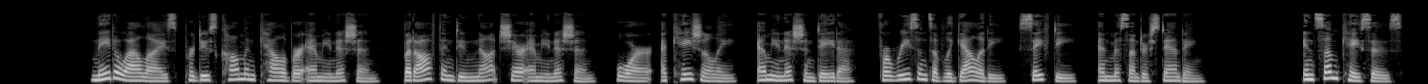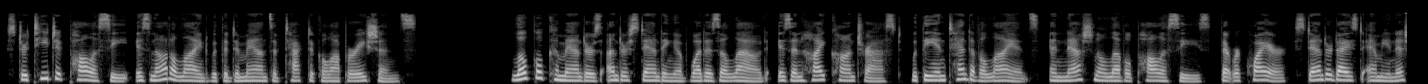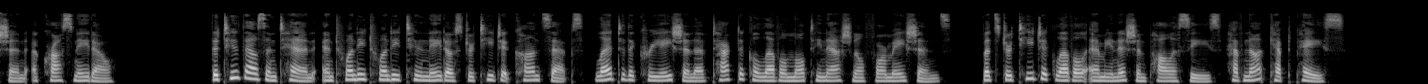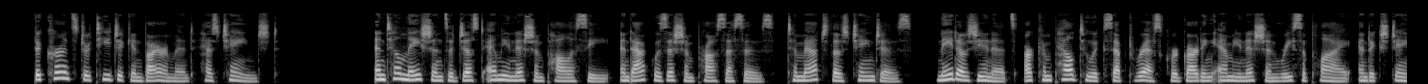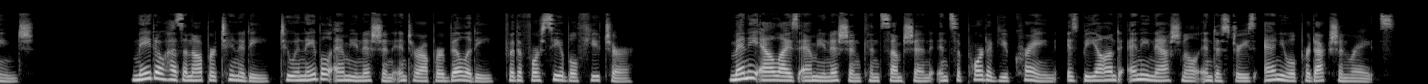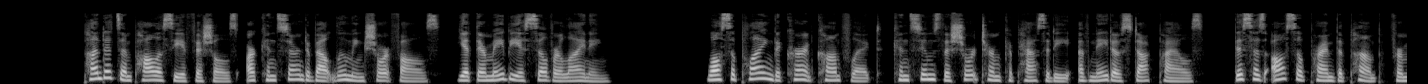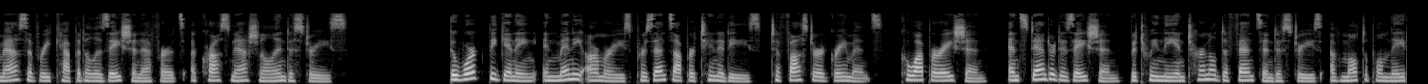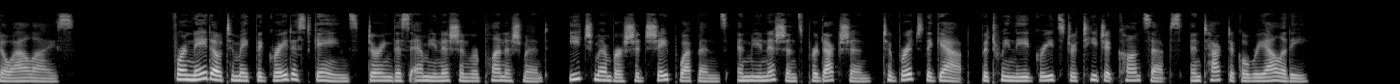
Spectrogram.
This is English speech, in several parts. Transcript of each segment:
NATO allies produce common caliber ammunition, but often do not share ammunition, or, occasionally, ammunition data, for reasons of legality, safety, and misunderstanding. In some cases, strategic policy is not aligned with the demands of tactical operations. Local commanders' understanding of what is allowed is in high contrast with the intent of alliance and national level policies that require standardized ammunition across NATO. The 2010 and 2022 NATO strategic concepts led to the creation of tactical level multinational formations, but strategic level ammunition policies have not kept pace. The current strategic environment has changed. Until nations adjust ammunition policy and acquisition processes to match those changes, NATO's units are compelled to accept risk regarding ammunition resupply and exchange. NATO has an opportunity to enable ammunition interoperability for the foreseeable future. Many allies' ammunition consumption in support of Ukraine is beyond any national industry's annual production rates. Pundits and policy officials are concerned about looming shortfalls, yet there may be a silver lining. While supplying the current conflict consumes the short-term capacity of NATO stockpiles, this has also primed the pump for massive recapitalization efforts across national industries. The work beginning in many armories presents opportunities to foster agreements, cooperation, and standardization between the internal defense industries of multiple NATO allies. For NATO to make the greatest gains during this ammunition replenishment, each member should shape weapons and munitions production to bridge the gap between the agreed strategic concepts and tactical reality.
